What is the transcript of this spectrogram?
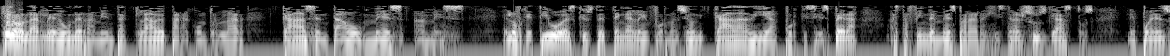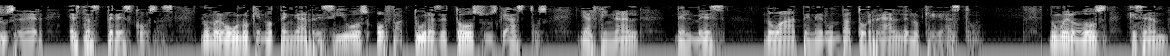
Quiero hablarle de una herramienta clave para controlar cada centavo mes a mes. El objetivo es que usted tenga la información cada día, porque si espera hasta fin de mes para registrar sus gastos, le pueden suceder estas tres cosas. Número uno, que no tenga recibos o facturas de todos sus gastos y al final del mes no va a tener un dato real de lo que gastó. Número dos, que sean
